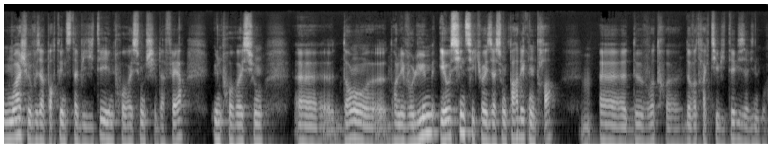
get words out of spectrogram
moi, je vais vous apporter une stabilité et une progression de chiffre d'affaires, une progression dans, dans les volumes, et aussi une sécurisation par des contrats. Euh, de, votre, de votre activité vis-à-vis de moi.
